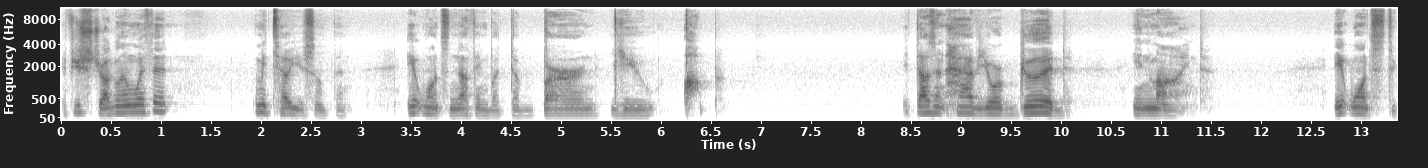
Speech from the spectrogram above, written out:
If you're struggling with it, let me tell you something. It wants nothing but to burn you up. It doesn't have your good in mind. It wants to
